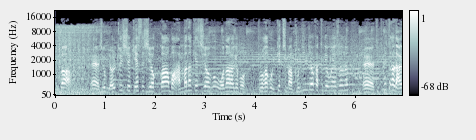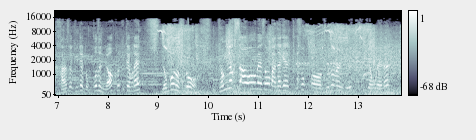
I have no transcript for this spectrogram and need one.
이유가 예, 지금 12시의 가스 지역과 뭐 앞마당 가스 지역은 원활하게 뭐 돌아가고 있겠지만 본진 지역 같은 경우에는 예, deplete가 날 가능성이 굉장히 높거든요. 그렇기 때문에 염보성 선수도 병력 싸움에서 만약에 계속 어, 도전을 일으킬 경우에는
